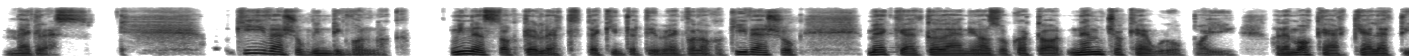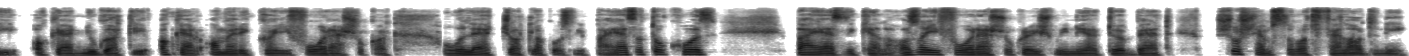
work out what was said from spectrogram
meg lesz. Kihívások mindig vannak minden szakterület tekintetében megvannak a kívások, meg kell találni azokat a nem csak európai, hanem akár keleti, akár nyugati, akár amerikai forrásokat, ahol lehet csatlakozni pályázatokhoz, pályázni kell a hazai forrásokra is minél többet, sosem szabad feladni.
